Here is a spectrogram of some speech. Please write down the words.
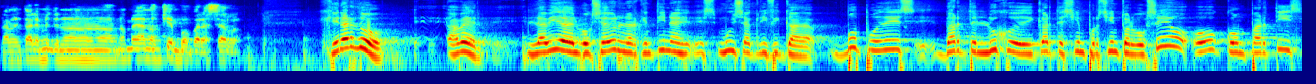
lamentablemente no, no me dan los tiempos para hacerlo. Gerardo, a ver, la vida del boxeador en Argentina es, muy sacrificada. ¿Vos podés eh, darte el lujo de dedicarte 100% al boxeo o compartís,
